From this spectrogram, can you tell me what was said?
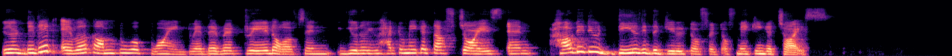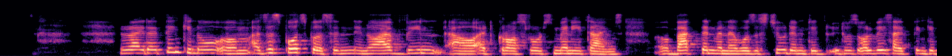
You know, did it ever come to a point where there were trade-offs and you know you had to make a tough choice? And how did you deal with the guilt of it, of making a choice? Right. I think, you know, um, as a sports person, you know, I've been uh, at crossroads many times. Uh, back then, when I was a student, it, it was always, I think it,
